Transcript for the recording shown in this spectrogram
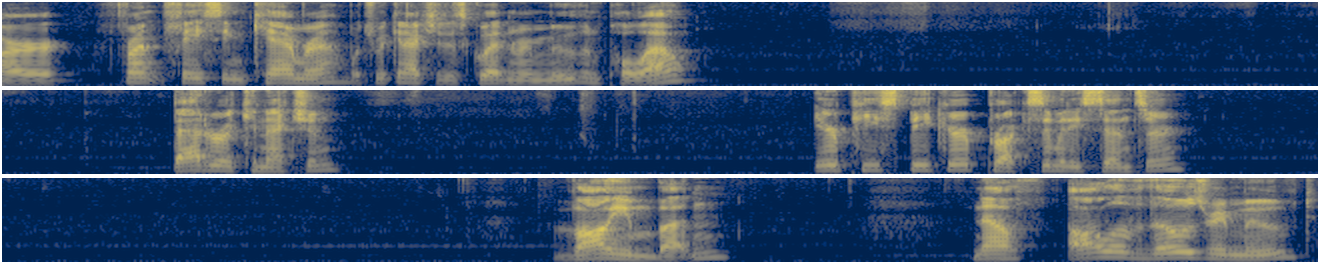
Our front facing camera, which we can actually just go ahead and remove and pull out. Battery connection. Earpiece speaker, proximity sensor. Volume button. Now, all of those removed,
